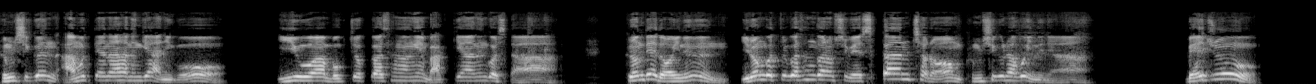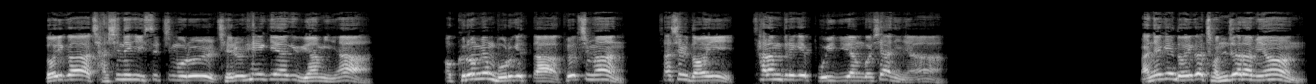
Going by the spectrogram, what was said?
금식은 아무 때나 하는 게 아니고 이유와 목적과 상황에 맞게 하는 것이다. 그런데 너희는 이런 것들과 상관없이 왜 습관처럼 금식을 하고 있느냐? 매주 너희가 자신에게 있을지 모를 죄를 회개하기 위함이냐? 어, 그러면 모르겠다. 그렇지만 사실 너희 사람들에게 보이기 위한 것이 아니냐? 만약에 너희가 전자라면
